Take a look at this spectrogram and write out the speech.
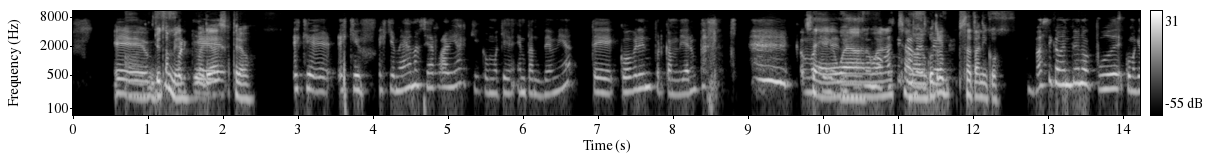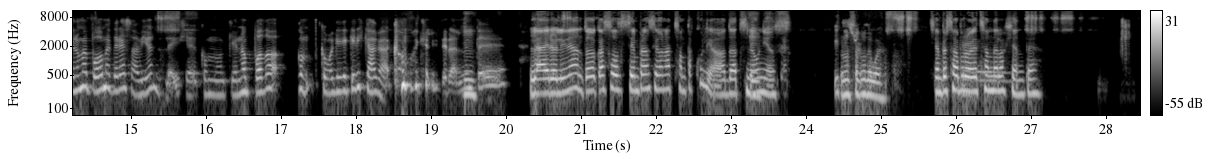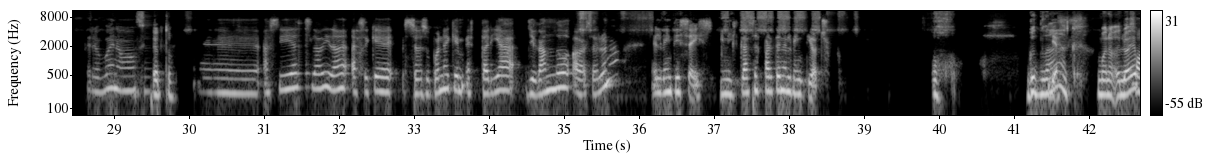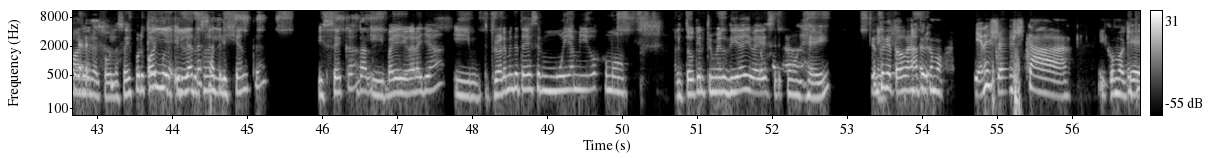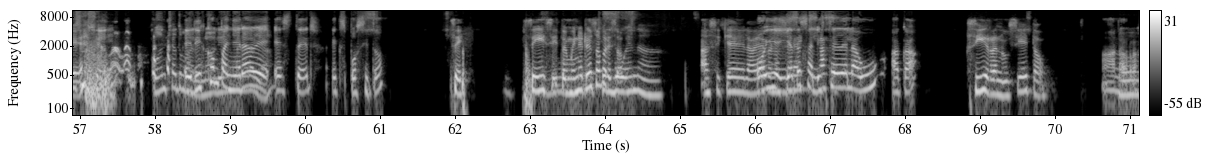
Eh, Ah, yo también, me habría desesperado. es que, es que, es que me da demasiada rabia que como que en pandemia te cobren por cambiar un pasaje. Como Sí, que le- weón, como weón, es No, lo básicamente, encuentro satánico. básicamente no pude, como que no me puedo meter a ese avión, le dije, como que no puedo, como, como que ¿qué queréis que haga? Como que literalmente... La aerolínea, en todo caso, siempre han sido unas chantas culiadas. That's no Sí. news. it's Unos sacos de huevo. Siempre se aprovechan de la gente. Pero bueno, Cierto. Eh, así es la vida, así que se supone que estaría llegando a Barcelona el 26 y mis clases parten el 28. Oh. Good luck. Yes. Bueno, lo voy a poner al Paula. ¿Sabéis por qué? Oye, Porque ¿y ya una persona inteligente y seca Dale. y vaya a llegar allá y probablemente te vaya a ser muy amigos como al toque el primer día y vaya a decir como hey. Siento Ey. que todos van a Ah, pero- como, ¿quién es esta? Y como Es que es. Concha tu madre. ¿Eres no compañera de Esther Expósito? sí, sí, sí, estoy muy nerviosa por eso. buena. Así que la voy a Oye, ¿ya te saliste clase. de la U acá? Sí, renuncié y todo. Ah, la Oh.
